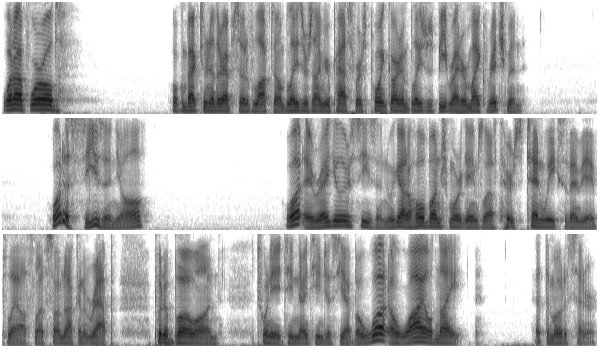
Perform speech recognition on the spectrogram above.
What up, world? Welcome back to another episode of Locked On Blazers. I'm your past first point guard and Blazers beat writer Mike Richman. What a season, y'all. What a regular season. We got a whole bunch more games left. There's 10 weeks of NBA playoffs left, so I'm not going to wrap, put a bow on 2018 19 just yet. But what a wild night at the Moda Center.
